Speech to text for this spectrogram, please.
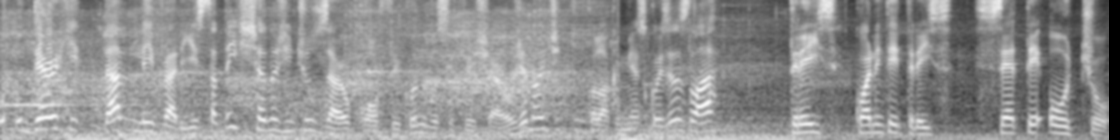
O Derek da livraria está deixando a gente usar o cofre quando você fechar hoje à noite. Coloque minhas coisas lá. 34378.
